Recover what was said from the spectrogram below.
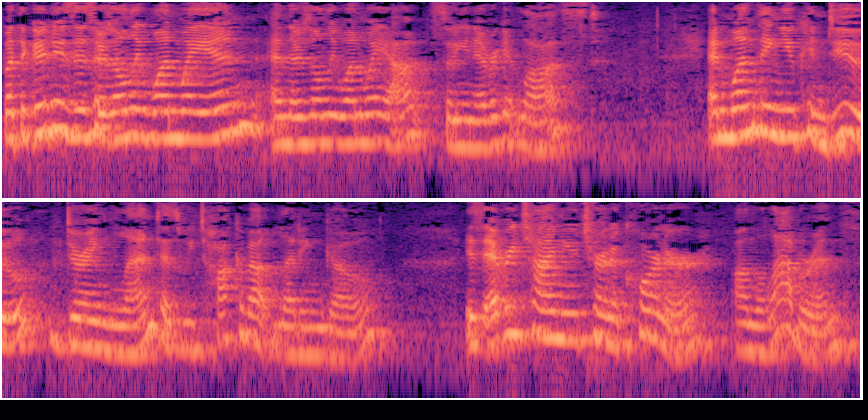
But the good news is there's only one way in and there's only one way out, so you never get lost. And one thing you can do during Lent as we talk about letting go is every time you turn a corner on the labyrinth,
